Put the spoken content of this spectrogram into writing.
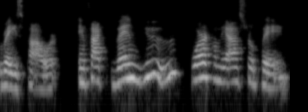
raise power. In fact, when you work on the astral plane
